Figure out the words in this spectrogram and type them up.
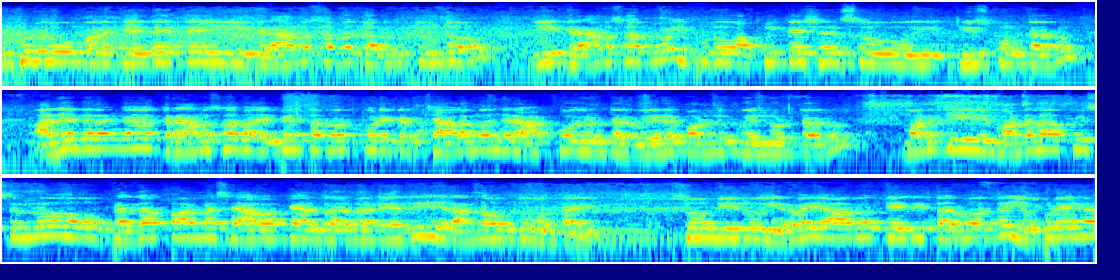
ఇప్పుడు మనకి ఏదైతే ఈ గ్రామ సభ జరుగుతుందో ఈ గ్రామ సభలో ఇప్పుడు అప్లికేషన్స్ తీసుకుంటారు. అదే విధంగా గ్రామ సభ అయిపోయిన తర్వాత కూడా ఇక్కడ చాలా మంది రాకపోయి ఉంటారు వేరే పనులకు వెళ్ళి ఉంటారు. మనకి మండల ఆఫీసుల్లో ప్రజాపాలన సేవా కేంద్రాలు అనేది రన్ అవుతూ ఉన్నాయి. సో మీరు ఇరవై ఆరో తేదీ తర్వాత ఎప్పుడైనా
